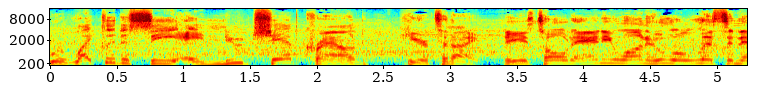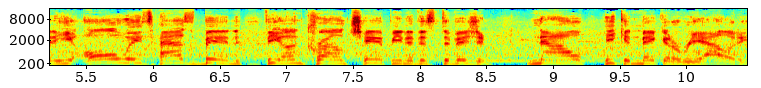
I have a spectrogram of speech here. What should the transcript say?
we're likely to see a new champ crowned here tonight. He's told anyone who will listen that he always has been the uncrowned champion of this division. Now he can make it a reality.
